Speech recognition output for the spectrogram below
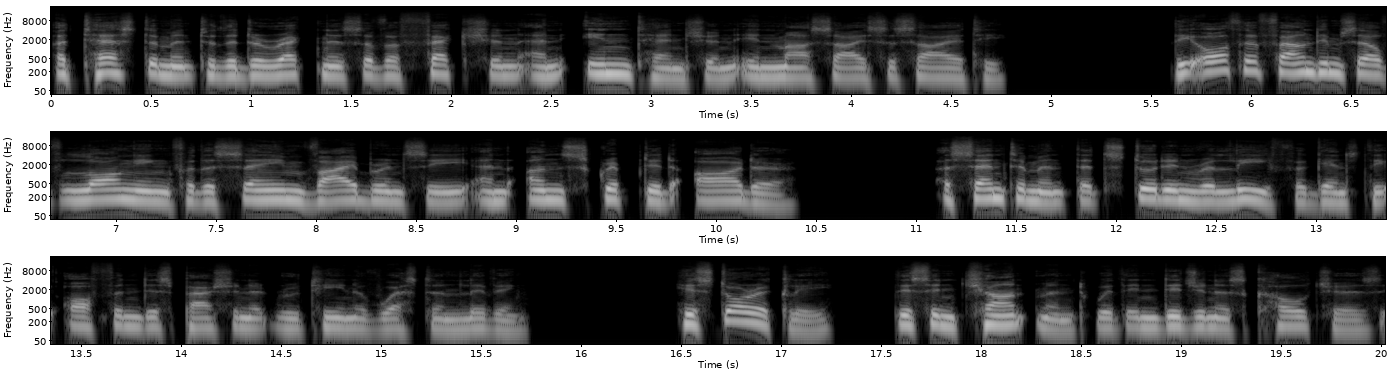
a testament to the directness of affection and intention in Maasai society. The author found himself longing for the same vibrancy and unscripted ardor, a sentiment that stood in relief against the often dispassionate routine of Western living. Historically, this enchantment with indigenous cultures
